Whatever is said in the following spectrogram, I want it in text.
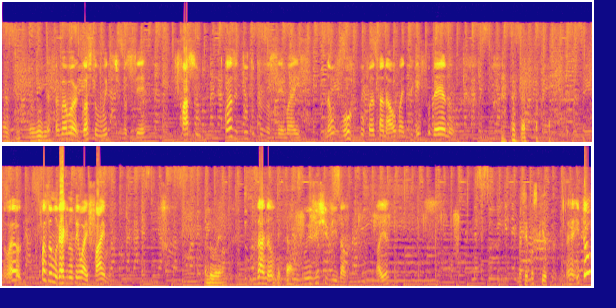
eu falei, meu amor, gosto muito de você, faço quase tudo por você, mas não vou pro Pantanal, mas nem fudendo. Eu vou fazer um lugar que não tem Wi-Fi, mano. É duro, hein? Não dá não. Complicado. Não existe vida lá. Olha. Vai ser mosquito. É, então.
